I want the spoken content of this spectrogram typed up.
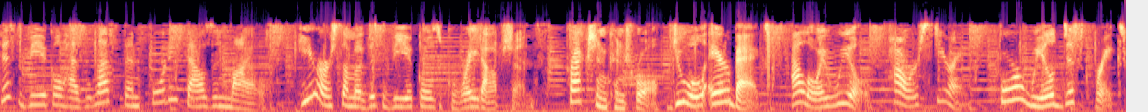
This vehicle has less than 40,000 miles. Here are some of this vehicle's great options. Traction control, dual airbags, alloy wheels, power steering, four-wheel disc brakes,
